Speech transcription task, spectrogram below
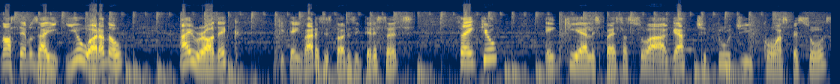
Nós temos aí You Wanna Know, Ironic, que tem várias histórias interessantes. Thank You, em que ela expressa sua gratitude com as pessoas.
